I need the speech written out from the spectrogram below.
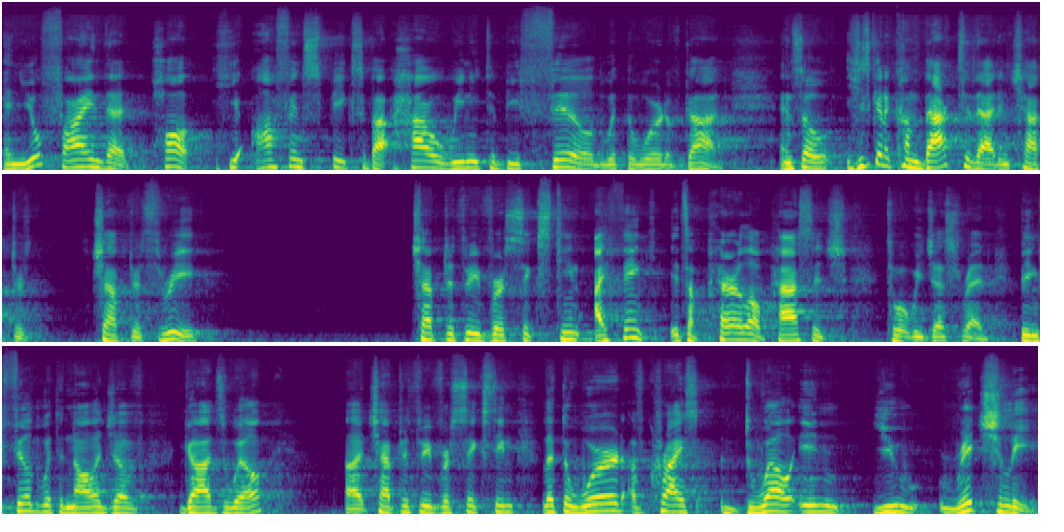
And you'll find that Paul, he often speaks about how we need to be filled with the Word of God. And so he's going to come back to that in chapter, chapter 3. Chapter 3, verse 16. I think it's a parallel passage to what we just read. Being filled with the knowledge of God's will. Uh, chapter 3, verse 16. Let the word of Christ dwell in you richly,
